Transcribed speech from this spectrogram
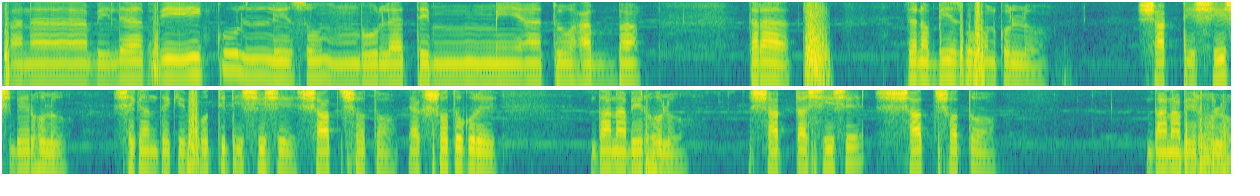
সানাবিলা ফি কুল্লি সুম্বুলাতিম মিআতু হাব্বা। তারা যেন বীজ বপন করল, ষাটটি শীষ বের হলো, সেখান থেকে প্রতিটি শীষে সাত শত একশত করে দানা বের হলো। ষাটটা শীষে সাত শত দানা বের হলো।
